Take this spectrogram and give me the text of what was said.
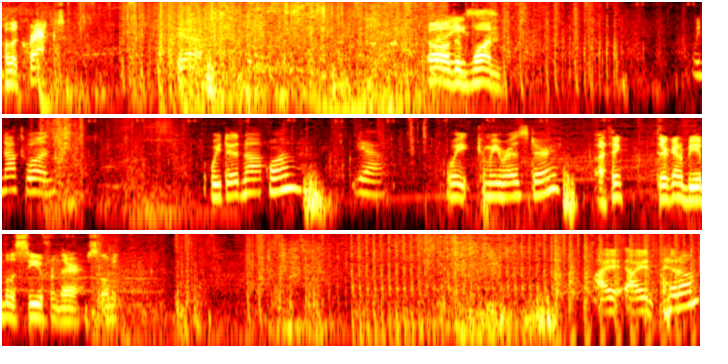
Oh, they're cracked. Yeah. Oh, Nice. they're one. We knocked one. We did knock one. Yeah. Wait, can we res Dary? I think they're gonna be able to see you from there. So let me. I I hit him.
